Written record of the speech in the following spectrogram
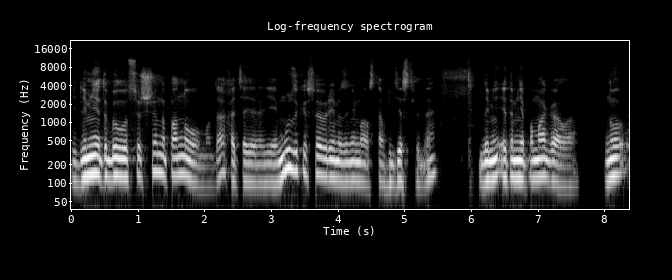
И для меня это было совершенно по-новому, да, хотя я, я и музыкой в свое время занимался там в детстве, да, для меня это мне помогало. Но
